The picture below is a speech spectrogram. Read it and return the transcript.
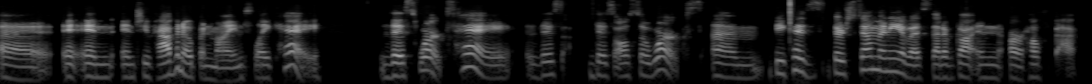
uh, and and to have an open mind. Like, hey, this works. Hey, this this also works. Um, because there's so many of us that have gotten our health back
